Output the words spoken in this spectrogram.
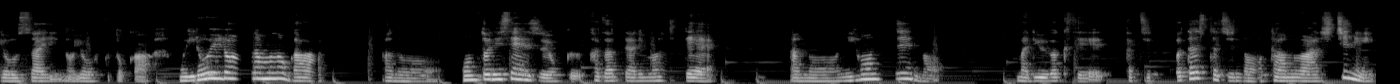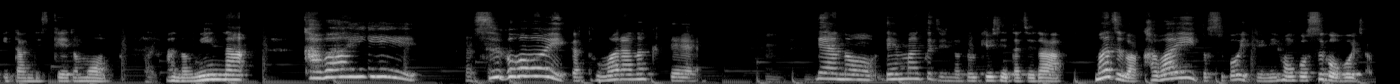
洋裁の洋服とかいろいろなものがあの本当にセンスよく飾ってありましてあの日本人の、まあ、留学生たち私たちのタームは7人いたんですけれども、はい、あのみんな「かわいいすごい!」が止まらなくてで、あの、デンマーク人の同級生たちが、まずは可愛いとすごいっていう日本語をすぐ覚えちゃう。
